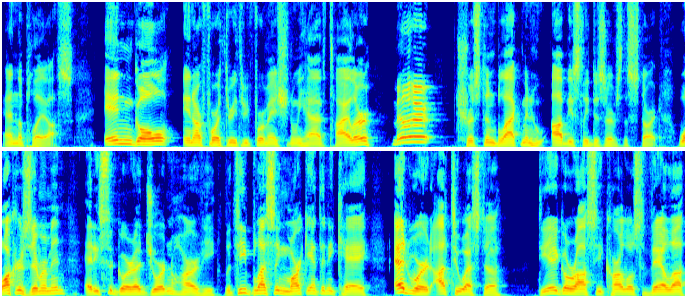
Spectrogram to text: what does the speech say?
and the playoffs. In goal, in our 4 3 3 formation, we have Tyler, Miller. Tristan Blackmon, who obviously deserves the start. Walker Zimmerman, Eddie Segura, Jordan Harvey, Latif Blessing, Mark Anthony Kaye, Edward Atuesta, Diego Rossi, Carlos Vela,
